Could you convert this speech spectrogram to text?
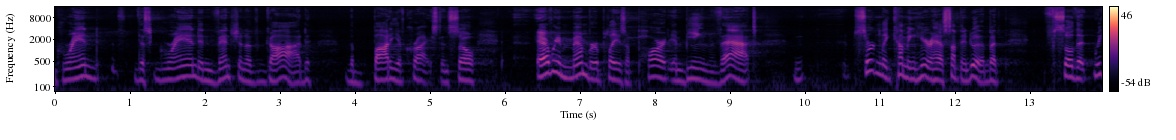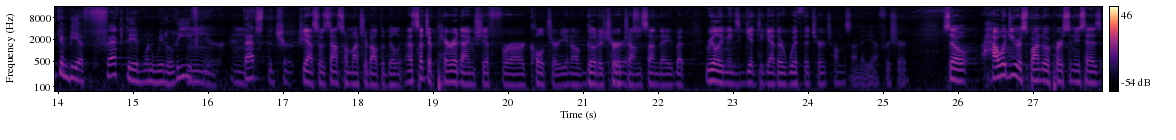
grand this grand invention of God, the body of Christ. And so every member plays a part in being that. Certainly coming here has something to do with it, but so that we can be effective when we leave mm, here. Mm. That's the church. Yeah, so it's not so much about the building. That's such a paradigm shift for our culture, you know, go to Sure church is. on Sunday, but really means get together with the church on Sunday. Yeah, for sure. So, how would you respond to a person who says,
